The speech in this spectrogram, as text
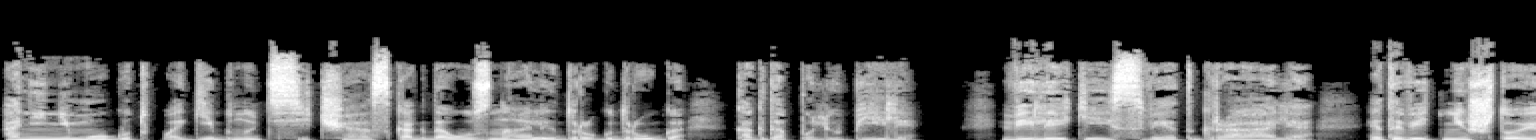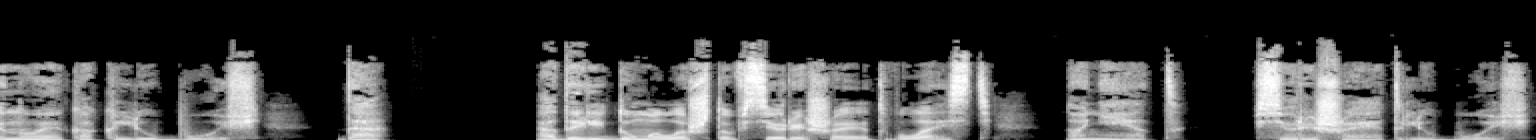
Они не могут погибнуть сейчас, когда узнали друг друга, когда полюбили. Великий свет Грааля — это ведь не что иное, как любовь, да? Адель думала, что все решает власть, но нет, все решает любовь.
